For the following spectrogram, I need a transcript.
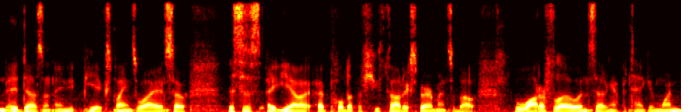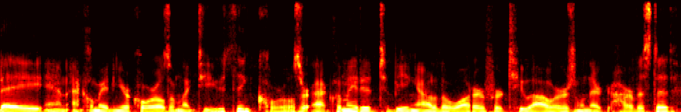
It doesn't, and he explains why. And so, this is, uh, you know, I pulled up a few thought experiments about water flow and setting up a tank in one day and acclimating your corals. I'm like, do you think corals are acclimated to being out of the water for two hours when they're harvested?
